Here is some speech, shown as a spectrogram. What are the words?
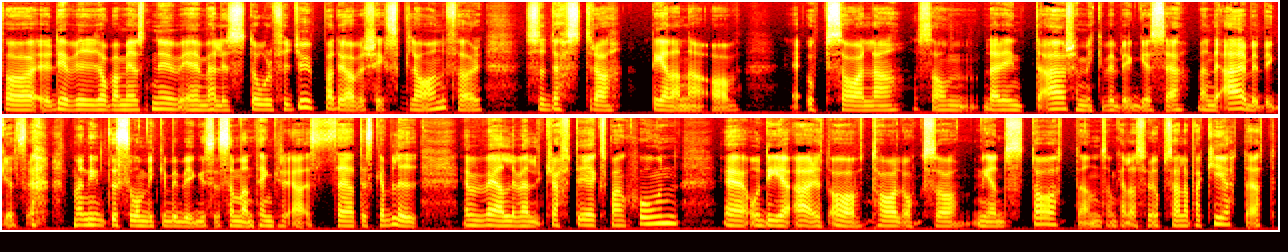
för det vi jobbar med just nu är en väldigt stor fördjupad översiktsplan för sydöstra delarna av eh, Uppsala som, där det inte är så mycket bebyggelse, men det är bebyggelse, men inte så mycket bebyggelse som man tänker eh, sig att det ska bli. En väldigt, väldigt kraftig expansion Eh, och det är ett avtal också med staten som kallas för Uppsala-paketet.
